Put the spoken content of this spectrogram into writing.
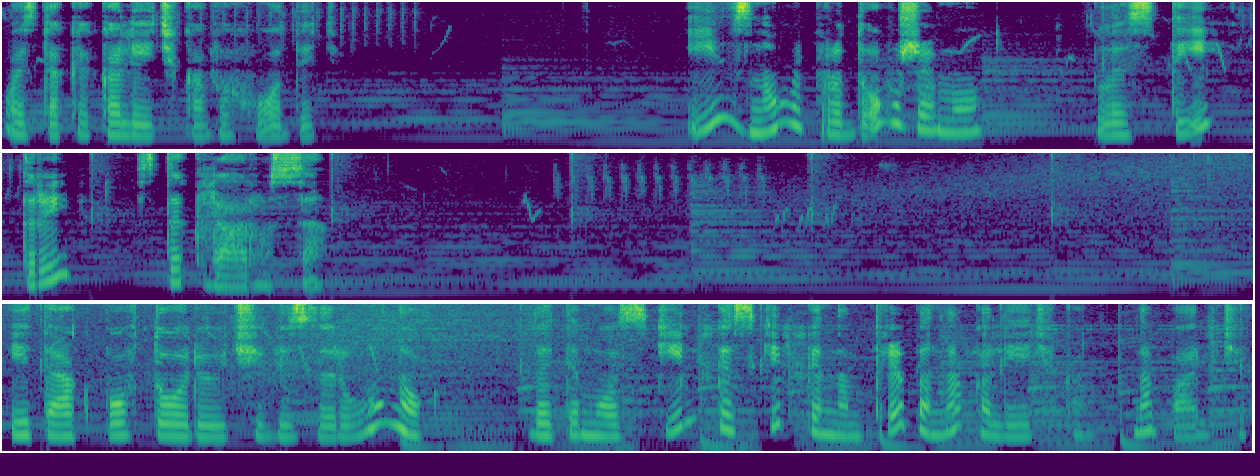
Ось таке колечко виходить. І знову продовжуємо плести три стекляруса. І так, повторюючи візерунок, плетемо стільки, скільки нам треба на колечко, на пальчик.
